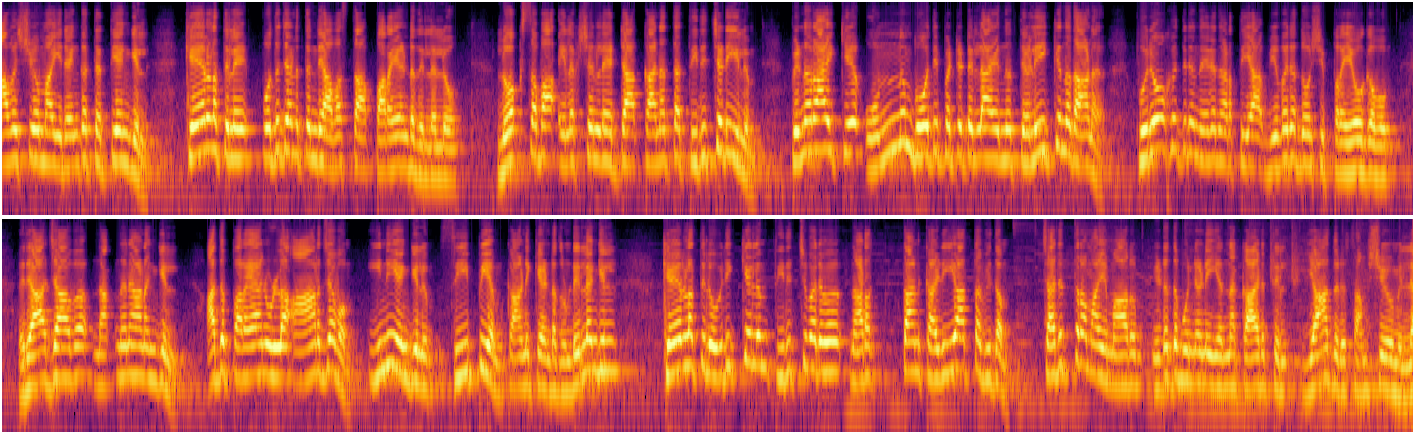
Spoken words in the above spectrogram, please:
ആവശ്യവുമായി രംഗത്തെത്തിയെങ്കിൽ കേരളത്തിലെ പൊതുജനത്തിന്റെ അവസ്ഥ പറയേണ്ടതില്ലല്ലോ. ലോക്സഭാ ഇലക്ഷനിലേറ്റ കനത്ത തിരിച്ചടിയിലും പിണറായിക്ക് ഒന്നും ബോധ്യപ്പെട്ടിട്ടില്ല എന്ന് തെളിയിക്കുന്നതാണ് പുരോഹിതിന് നേരെ നടത്തിയ വിവരദോഷി പ്രയോഗവും. രാജാവ് നഗ്നനാണെങ്കിൽ അത് പറയാനുള്ള ആർജവം ഇനിയെങ്കിലും സി പി എം കാണിക്കേണ്ടതുണ്ട്. ഇല്ലെങ്കിൽ കേരളത്തിൽ ഒരിക്കലും തിരിച്ചുവരവ് നടത്താൻ കഴിയാത്ത വിധം ചരിത്രമായി മാറും ഇടതുമുന്നണി എന്ന കാര്യത്തിൽ യാതൊരു സംശയവുമില്ല.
